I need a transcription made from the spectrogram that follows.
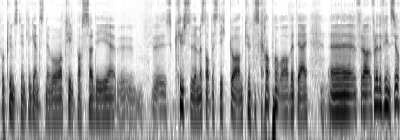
på kunstig intelligensnivå og tilpasse seg de eh, Krysse det med statistikk og annen kunnskap og hva vet jeg. Eh, fra, for det finnes jo.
